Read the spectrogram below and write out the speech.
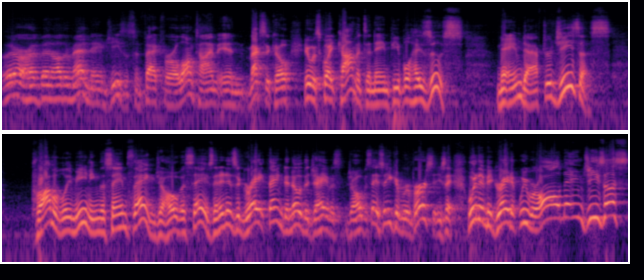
There have been other men named Jesus. In fact, for a long time in Mexico, it was quite common to name people Jesus, named after Jesus. Probably meaning the same thing, Jehovah saves. And it is a great thing to know that Jehovah, Jehovah saves. So you could reverse it. You say, wouldn't it be great if we were all named Jesus?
